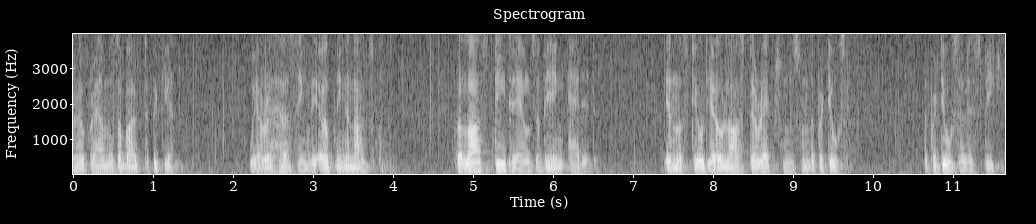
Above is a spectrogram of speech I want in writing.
Program is about to begin. We are rehearsing the opening announcement. The last details are being added. In the studio, last directions from the producer. The producer is speaking.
